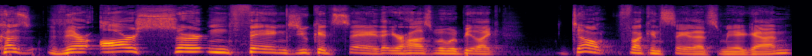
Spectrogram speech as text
Because there are certain things you could say that your husband would be like, don't fucking say that to me again.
